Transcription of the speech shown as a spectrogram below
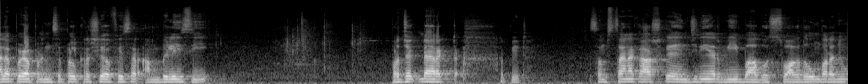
Alappuzha principal കൃഷി officer Ambili C project director repeat സംസ്ഥാന കാർഷിക എഞ്ചിനീയർ വി ബാബു സ്വാഗതവും പറഞ്ഞു.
